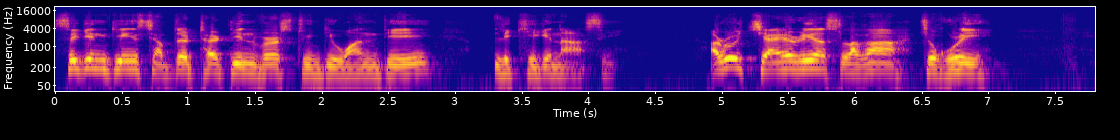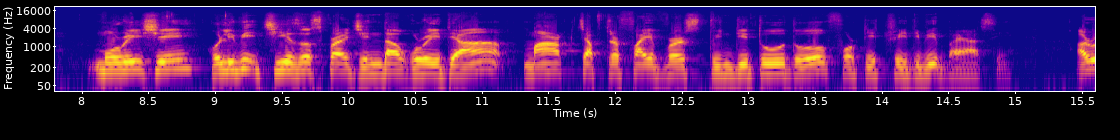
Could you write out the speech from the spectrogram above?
Second Kings chapter 13 verse 21 di লিখিকেনা আছে আৰু চাইৰিয়াছ লগা চকৰি মৰিছে হলিবি জিজাছ প্ৰায় জিন্দা কৰি এতিয়া Mark chapter five verse twenty two to forty three দিবি বাই আছে আৰু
